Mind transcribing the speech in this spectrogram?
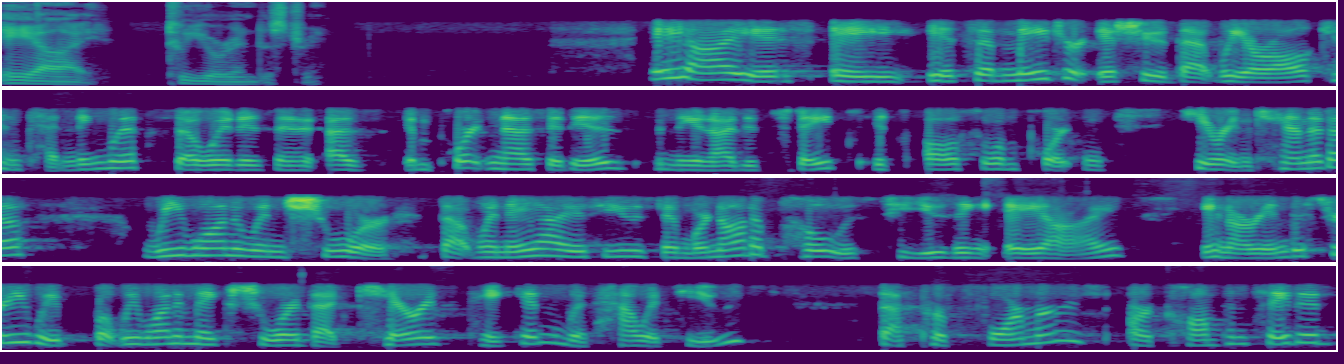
AI to your industry? AI is a it's a major issue that we are all contending with. So it is as important as it is in the United States. It's also important here in Canada. We want to ensure that when AI is used, and we're not opposed to using AI in our industry, we, but we want to make sure that care is taken with how it's used, that performers are compensated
